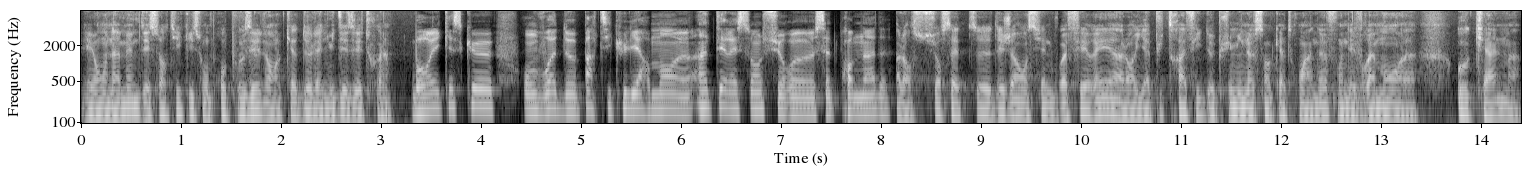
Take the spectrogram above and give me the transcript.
et on a même des sorties qui sont proposées dans le cadre de la Nuit des Étoiles. Bon, et qu'est-ce que on voit de particulièrement euh, intéressant sur euh, cette promenade? Alors sur cette euh, déjà ancienne voie ferrée, alors il n'y a plus de trafic depuis 1989, on est vraiment au calme,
